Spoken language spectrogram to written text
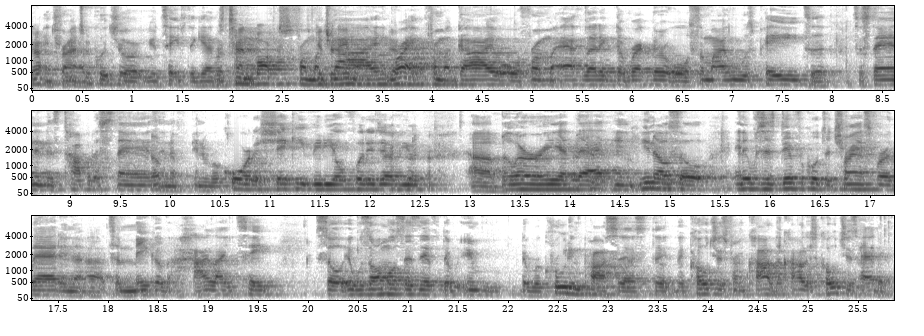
Yeah, and trying to put your, your tapes together. It ten bucks from a guy, yeah. right? From a guy or from an athletic director or somebody who was paid to, to stand in this top of the stands yep. and, and record a shaky video footage of you. uh, blurry at that, and you know, so and it was just difficult to transfer that and uh, to make a highlight tape. So it was almost as if the in the recruiting process, the, the coaches from college, the college coaches had to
